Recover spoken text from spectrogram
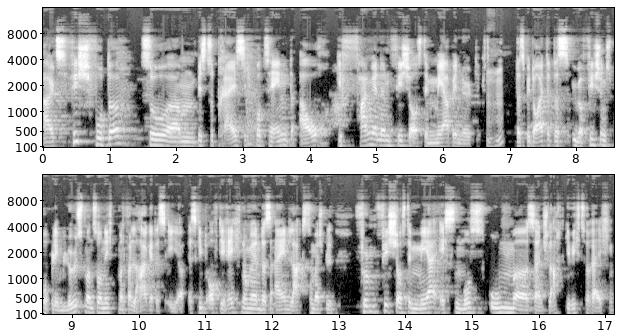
als Fischfutter zu ähm, bis zu 30 Prozent auch gefangenen Fisch aus dem Meer benötigt. Mhm. Das bedeutet, das Überfischungsproblem löst man so nicht, man verlagert es eher. Es gibt oft die Rechnungen, dass ein Lachs zum Beispiel fünf Fische aus dem Meer essen muss, um äh, sein Schlachtgewicht zu erreichen.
